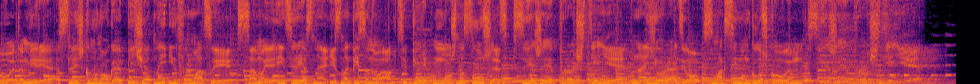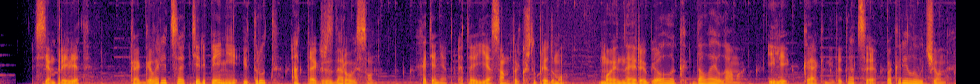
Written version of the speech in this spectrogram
В этом мире слишком много печатной информации. Самое интересное из написанного теперь можно слушать. Свежее прочтение на ее радио с Максимом Глушковым. Свежее прочтение. Всем привет! Как говорится, терпение и труд, а также здоровый сон. Хотя нет, это я сам только что придумал. Мой нейробиолог Далай-Лама, или «Как медитация покорила ученых».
